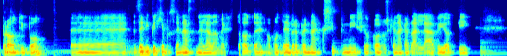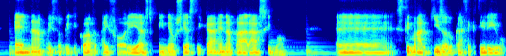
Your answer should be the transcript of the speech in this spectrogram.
πρότυπο ε, δεν υπήρχε πουθενά στην Ελλάδα μέχρι τότε, οπότε έπρεπε να ξυπνήσει ο κόσμος και να καταλάβει ότι ένα πιστοποιητικό αηφορίας είναι ουσιαστικά ένα παράσημο ε, στη μαρκίζα του κάθε κτηρίου.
